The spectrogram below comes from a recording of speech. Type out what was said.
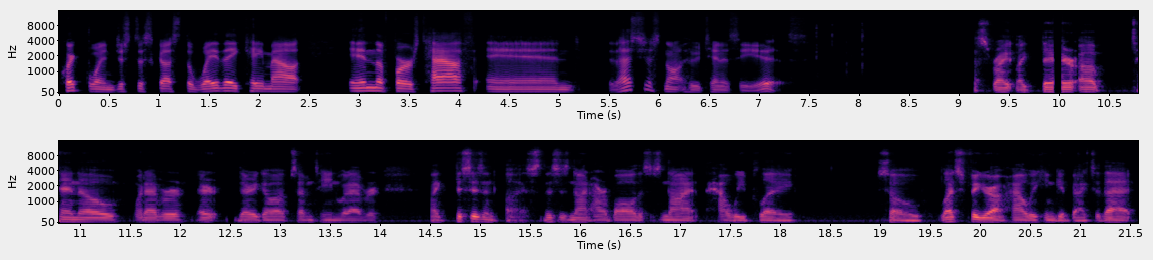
quick one just discussed the way they came out in the first half. And that's just not who Tennessee is. That's right. Like they're up 10-0, whatever. There, there you go, up 17, whatever. Like this isn't us. This is not our ball. This is not how we play. So let's figure out how we can get back to that.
